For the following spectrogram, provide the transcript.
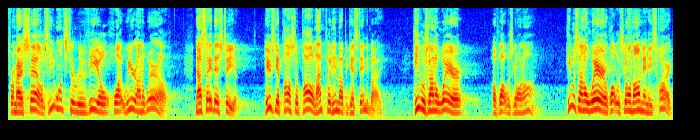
from ourselves. He wants to reveal what we're unaware of. Now, I'll say this to you. Here's the Apostle Paul, and I'd put him up against anybody. He was unaware of what was going on. He was unaware of what was going on in his heart.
